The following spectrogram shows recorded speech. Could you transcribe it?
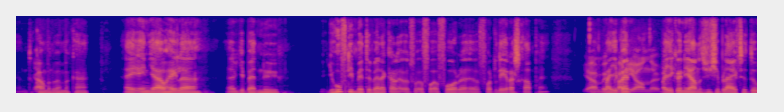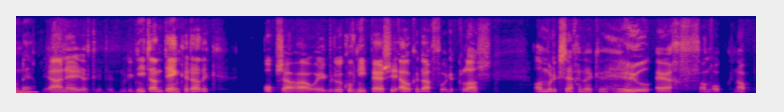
En toen kwamen we bij elkaar. Hey, in jouw hele, je bent nu, je hoeft niet meer te werken eh, voor, voor, voor, eh, voor het leraarschap. Hè? Ja, maar, je bent, niet anders. Maar je kunt niet anders, dus je blijft het doen. Hè? Ja, nee, dat, dat, moet ik niet aan denken dat ik op zou houden. Ik bedoel, ik hoef niet per se elke dag voor de klas. Al moet ik zeggen dat ik er heel erg van opknap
